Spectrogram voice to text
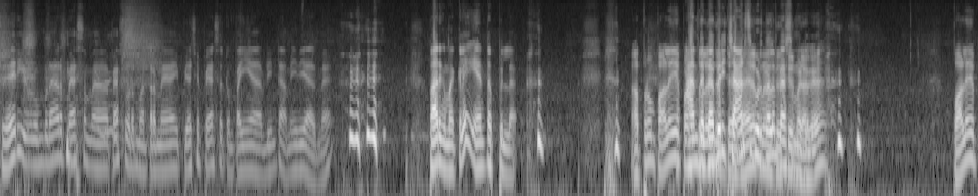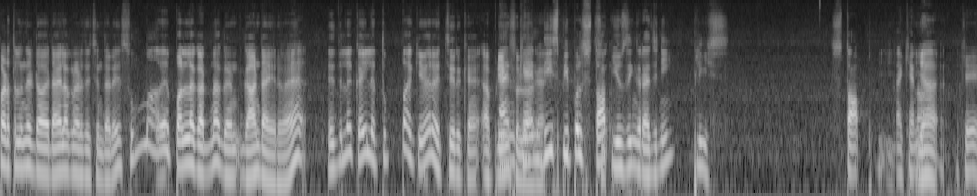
சரி ரொம்ப நேரம் பேச பேச விட மாட்டோமே. இப்பயாச்சும் பேசட்டும் பையன் அப்படின்ட்டு அமைதியா இருந்தேன். பாருங்க மக்களே ஏன் தப்பு இல்ல. அப்புறம் பழைய அந்த டபரி dialogue கொடுத்தாலும் பேச வச்சிருந்தாங்க. பழைய படத்துல இருந்து டைலாக் எடுத்து வச்சிருந்தாரு சும்மாவே பல்ல காட்டினா கண்- காண்டாயிருவேன் இதுல கையில துப்பாக்கி வேற வச்சிருக்கேன் அப்படின்னு சொல்லுவாங்க these people stop using Rajini, please? Stop. I cannot. Yeah. Okay.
